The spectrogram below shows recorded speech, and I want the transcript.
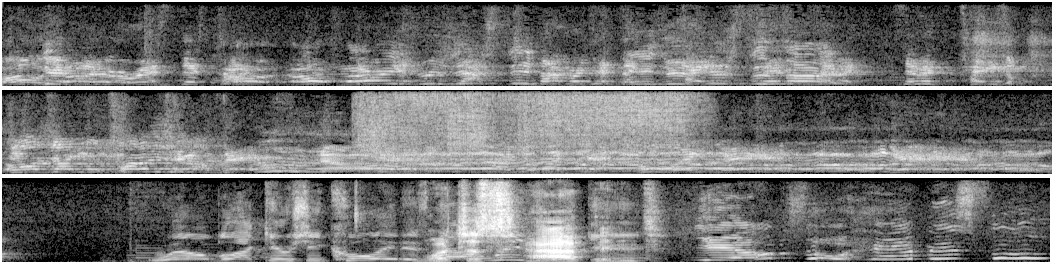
oh, you're under arrest this time! Oh, oh, oh, he's resisting. He's resisting, Sim- man. Simon, Simon, tase him! Oh, I got the him. taser. Sit there. Oh, no. You like that, Kool-Aid man? Yeah! Well, Black Yoshi, Kool Aid is What just happened? Yeah, I'm so happy, fool.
